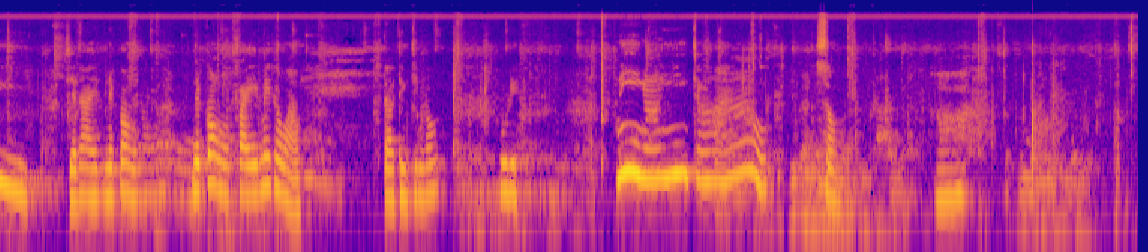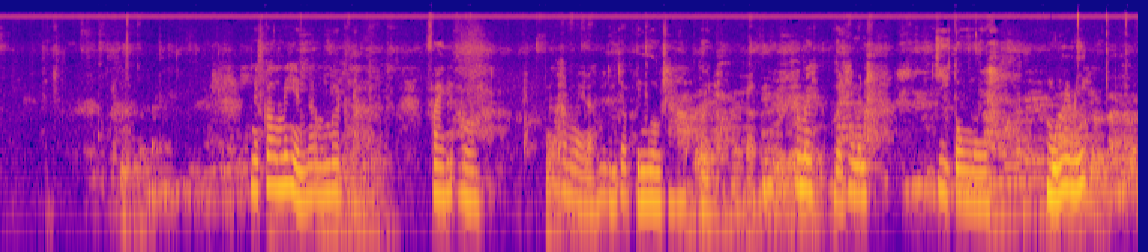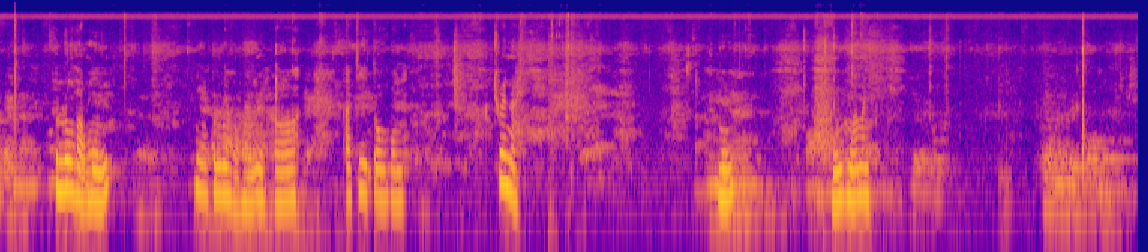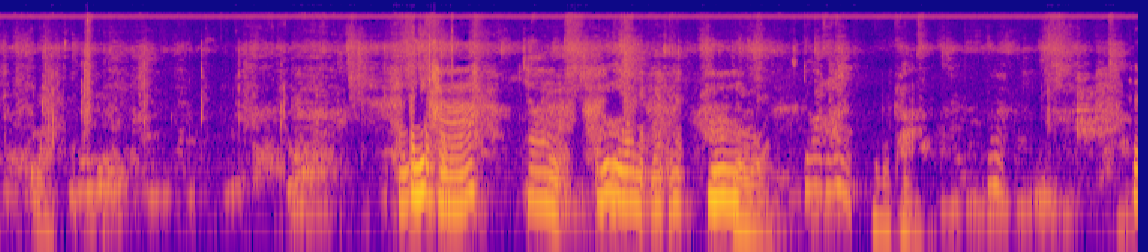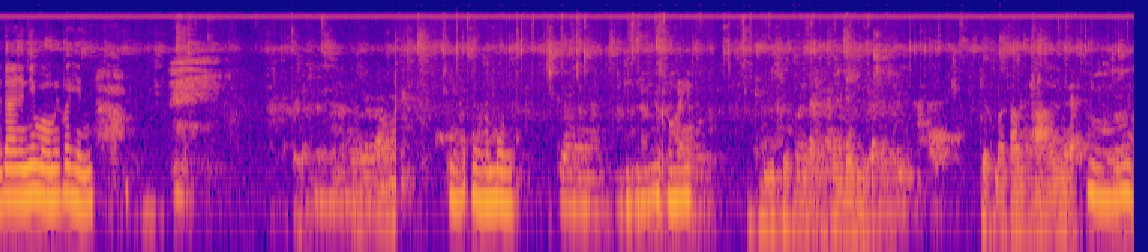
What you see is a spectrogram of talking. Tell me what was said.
ยเสียดายในกล้อง ในกล้องไฟไม่สว่าง แต่จริงๆแล้ว ดูดิ นี่ไงเจอแล้วส่องอ๋อในกล้องไม่เห็นนะมันมืดไฟไม่พอทำไงล่ะมันถึงจะเป็นงวงช้างเปิดทำไมเปิดให้มันจี้ตรงเลยอะหมุนไงมิคุณลุงบอกหมุนเนี่ยคุณลุงบอกหมุนอ๋อเอาจี้ตรงไปนะ ช่วยหน่อย หมุนหมุนหัวมัน อันนี้ขา ใช่ อันนี้มีอะไรเนี่ยเนี่ยเนี่ยอืมนี่งัวยอดมากนี่มีขาเสียดายในนี้มองไม่ค่อยเห็น โอ่งน้ำมนต์น้ำหยดลงมาเนี่ยรู้สึกว่าข้างบนเนี่ยเกิดมาตามทางเนี่ยอืม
